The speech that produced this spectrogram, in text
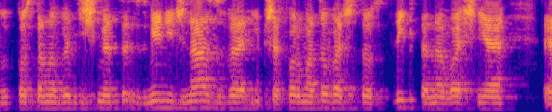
e, postanowiliśmy zmienić nazwę i przeformatować to stricte na właśnie e,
